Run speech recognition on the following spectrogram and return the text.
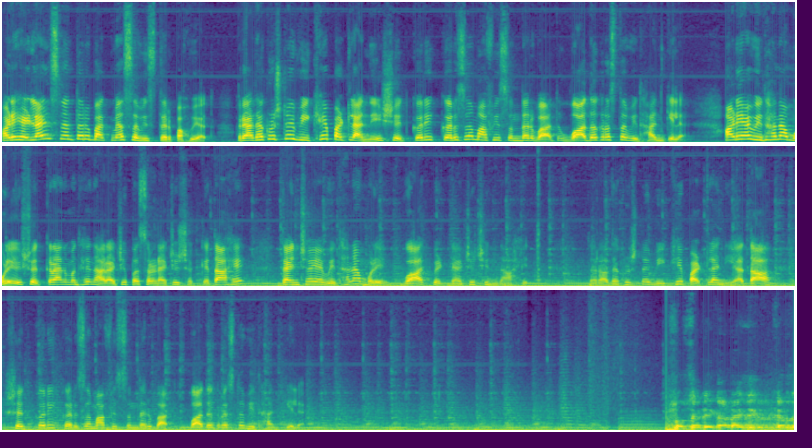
आणि हेडलाईन्स नंतर बातम्या सविस्तर पाहूयात. राधाकृष्ण विखे पाटलांनी शेतकरी कर्जमाफी संदर्भात वादग्रस्त विधान केलंय. आणि या विधानामुळे शेतकऱ्यांमध्ये नाराजी पसरण्याची शक्यता आहे. त्यांच्या या विधानामुळे वाद पेटण्याची चिन्ह आहेत. तर राधाकृष्ण विखे पाटलांनी आता शेतकरी कर्जमाफी संदर्भात वादग्रस्त विधान केलंय. सोसायटी काढायची कर्ज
